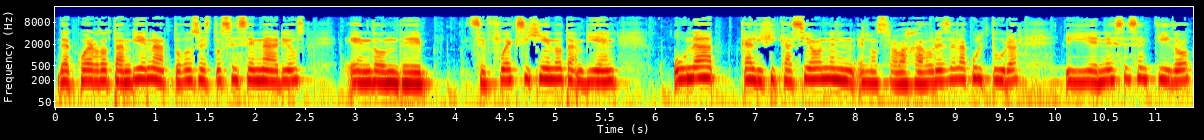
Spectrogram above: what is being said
de acuerdo también a todos estos escenarios en donde se fue exigiendo también una calificación en, los trabajadores de la cultura y en ese sentido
